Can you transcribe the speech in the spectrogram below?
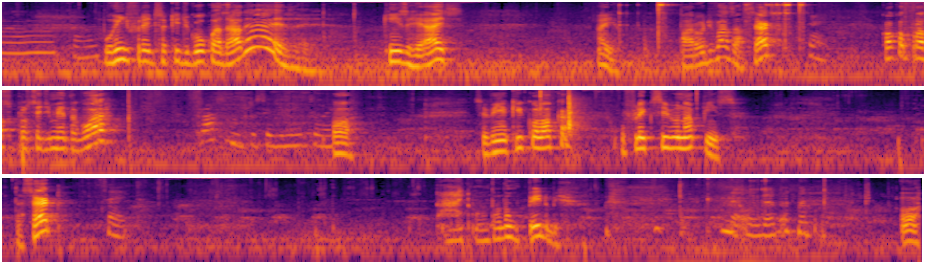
Ah, tá. Burrinho de freio disso aqui de gol quadrado é, é 15 reais. Aí, ó. Parou de vazar, certo? Certo. Qual que é o próximo procedimento agora? Próximo procedimento é... Ó. Você vem aqui e coloca o flexível na pinça. Tá certo? Certo. Ai, tô com vontade de dar um peido, bicho. Não, agora não. Ó,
